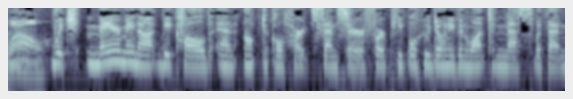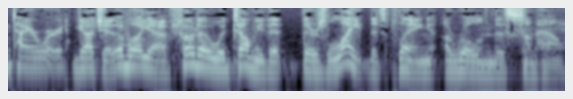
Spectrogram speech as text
Wow. Which may or may not be called an optical heart sensor for people who don't even want to mess with that entire word. Gotcha. Well, yeah, photo would tell me that there's light that's playing a role in this somehow.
